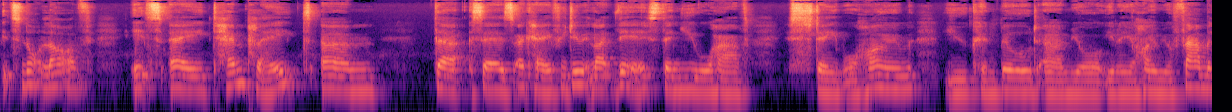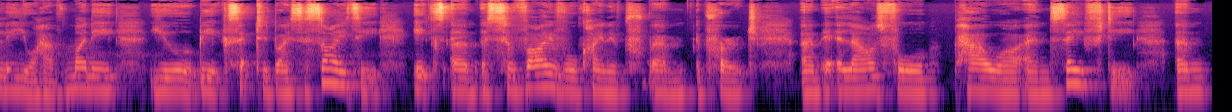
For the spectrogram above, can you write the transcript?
it's not love. It's a template um, that says, okay, if you do it like this, then you will have stable home. You can build um, your you know your home your family you'll have money you'll be accepted by society. It's um, a survival kind of um, approach. Um, it allows for power and safety um,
